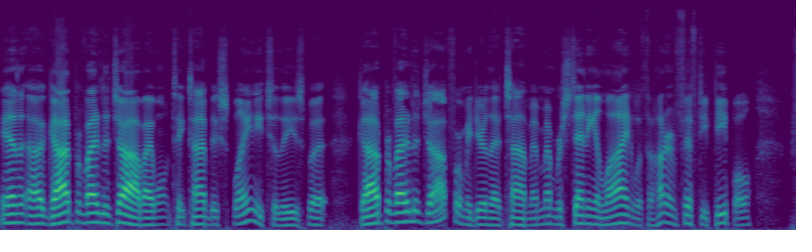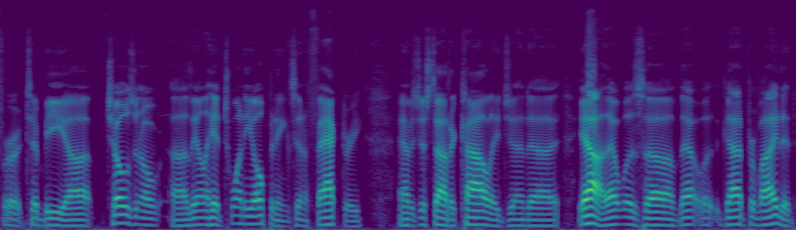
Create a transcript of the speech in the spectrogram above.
and uh, God provided a job. I won't take time to explain each of these, but God provided a job for me during that time. I remember standing in line with 150 people for to be uh, chosen. Over, Uh, they only had 20 openings in a factory, I was just out of college, and uh, yeah, that was uh, that was God provided.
